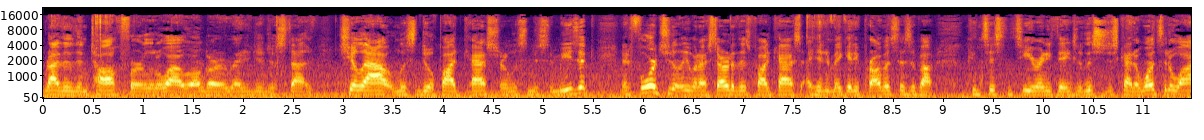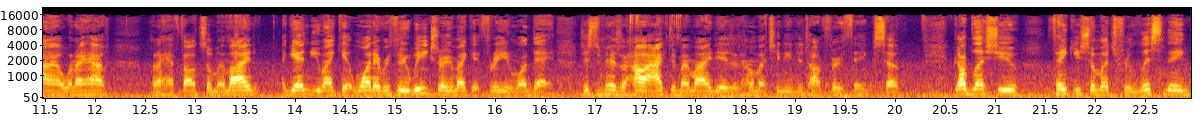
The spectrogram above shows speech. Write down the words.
rather than talk for a little while longer, I'm ready to just uh, chill out and listen to a podcast or listen to some music. And fortunately, when I started this podcast, I didn't make any promises about consistency or anything. So this is just kind of once in a while when I have when I have thoughts on my mind. Again, you might get one every three weeks, or you might get three in one day. Just depends on how active my mind is and how much you need to talk through things. So, God bless you. Thank you so much for listening.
